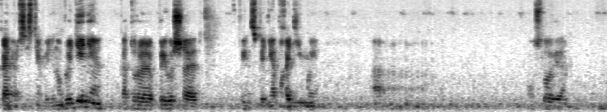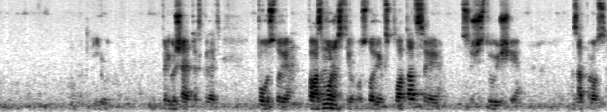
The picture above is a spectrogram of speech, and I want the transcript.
камер систем видеонаблюдения, которые превышают, в принципе, необходимые а, условия и превышают, так сказать, по условиям, по возможности условий эксплуатации существующие запросы.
